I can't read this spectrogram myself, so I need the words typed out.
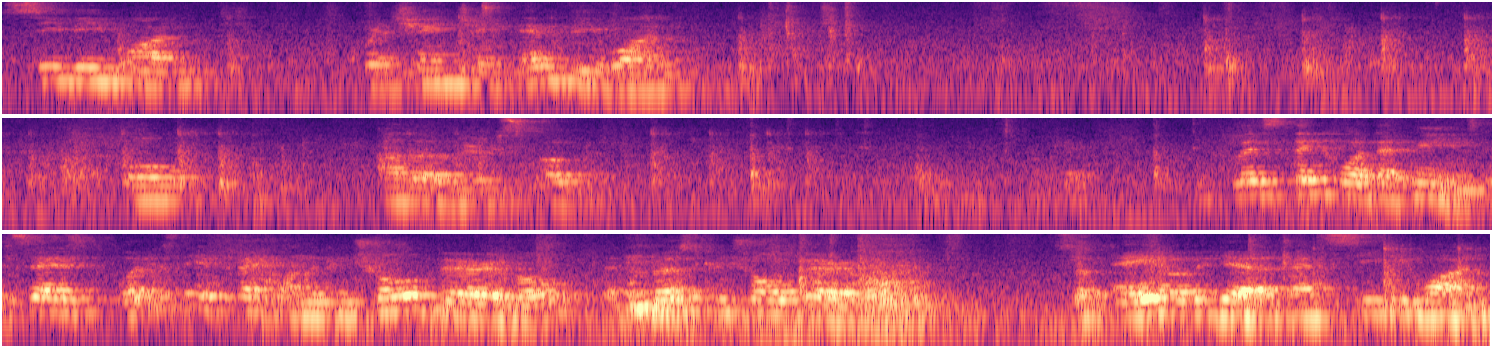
CV1 when changing MV1 all loops open. Okay. Let's think what that means. It says, what is the effect on the control variable, the first control variable? So A over here, that's CV1.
